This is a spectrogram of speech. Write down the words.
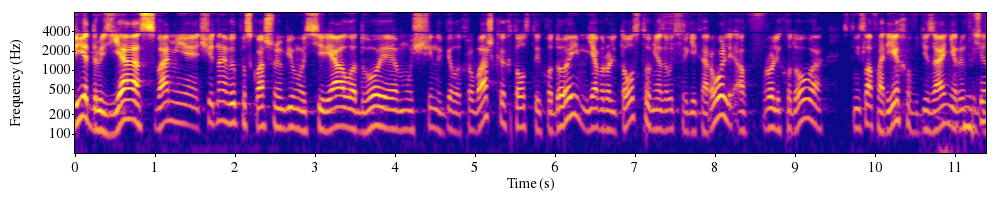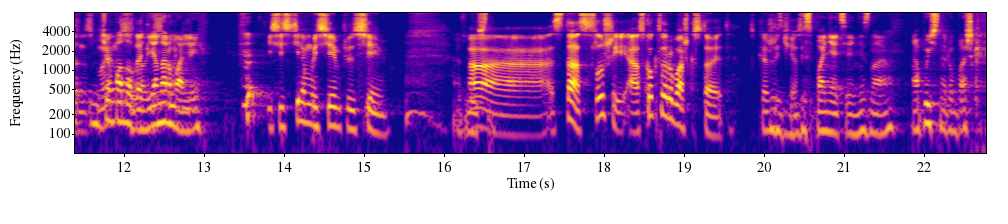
Привет, друзья! С вами очередной выпуск вашего любимого сериала «Двое мужчин в белых рубашках. Толстый и худой». Я в роли толстого, меня зовут Сергей Король, а в роли худого Станислав Орехов, дизайнер, инфобизнесмен. Ничего подобного, я нормальный. И системы 7 плюс 7. Отлично. А, Стас, слушай, а сколько твоя рубашка стоит? Скажи без, честно. Без понятия, не знаю. Обычная рубашка.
